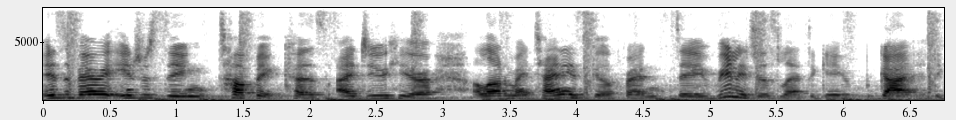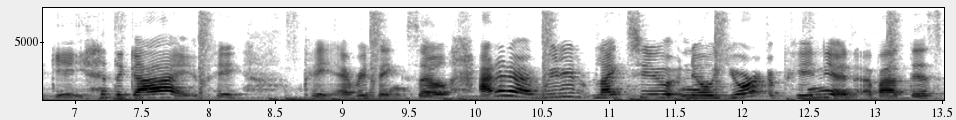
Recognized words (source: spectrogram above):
it's a very interesting topic because I do hear a lot of my Chinese girlfriends, they really just let the gay guy, the gay, the guy pay pay everything. So I don't know, I'd really like to know your opinion about this.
